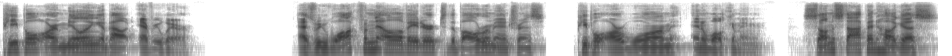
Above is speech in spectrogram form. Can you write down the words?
People are milling about everywhere. As we walk from the elevator to the ballroom entrance, people are warm and welcoming. Some stop and hug us,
